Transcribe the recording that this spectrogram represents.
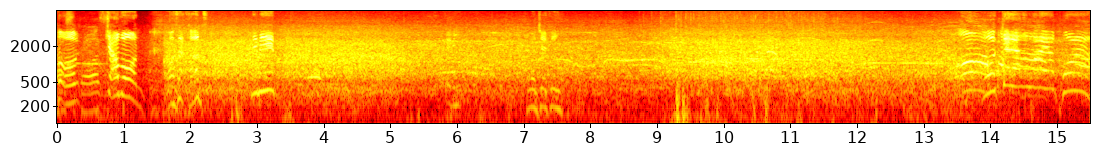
Oh, surprise. come on! Oh, is that Hunt? Him, him! Come on, Jeffy. Oh, oh. get out the way, umpire!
